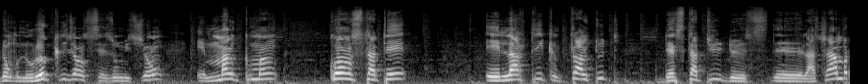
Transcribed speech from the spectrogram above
Donc nous récusons ces omissions et manquements constatés et l'article 38 des statuts de, de la Chambre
